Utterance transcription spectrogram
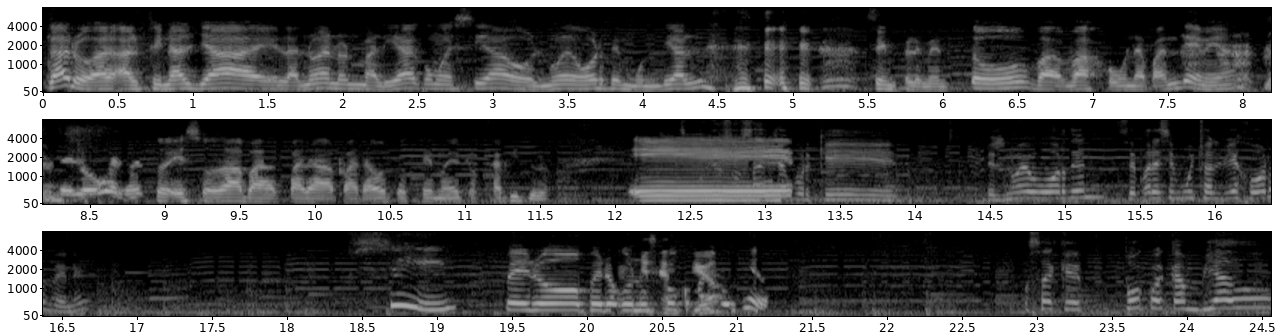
Claro, al, al final ya eh, la nueva normalidad, como decía, o el nuevo orden mundial se implementó ba- bajo una pandemia, pero bueno, eso, eso da pa- para, para otros temas y otros capítulos. Eh, porque el nuevo orden se parece mucho al viejo orden, ¿eh? Sí, pero, pero con ¿En un poco más de miedo. O sea que poco ha cambiado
